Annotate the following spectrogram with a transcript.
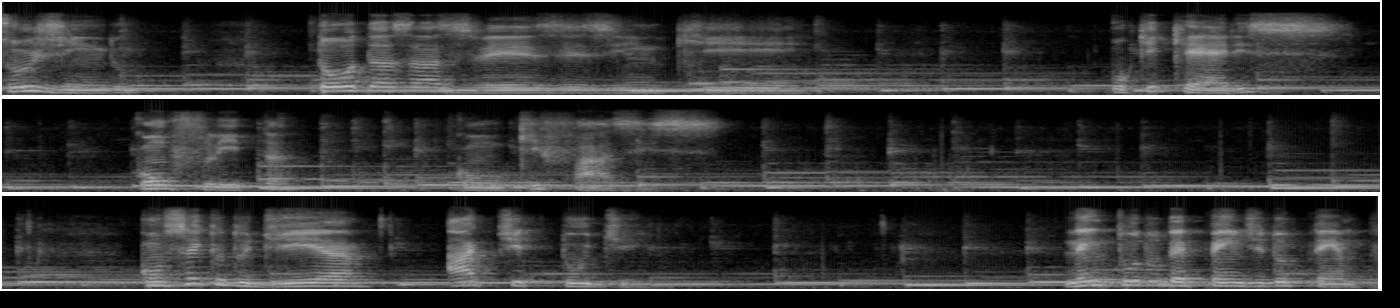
surgindo todas as vezes em que o que queres conflita com o que fazes. Conceito do dia: atitude. Nem tudo depende do tempo.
